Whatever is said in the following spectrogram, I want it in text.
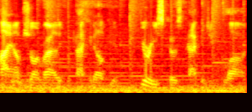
Hi, I'm Sean Riley from Packadelphia, your East Coast packaging blog.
